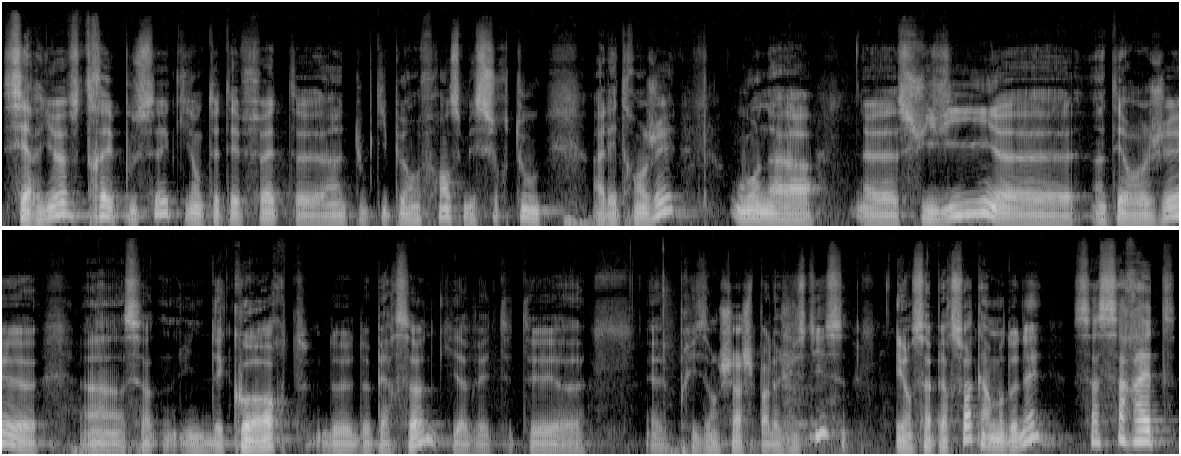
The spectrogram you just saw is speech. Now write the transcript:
sérieuses, très poussées, qui ont été faites euh, un tout petit peu en France, mais surtout à l'étranger, où on a euh, suivi, euh, interrogé une des cohortes de, personnes qui avaient été prises en charge par la justice. Et on s'aperçoit qu'à un moment donné, ça s'arrête.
